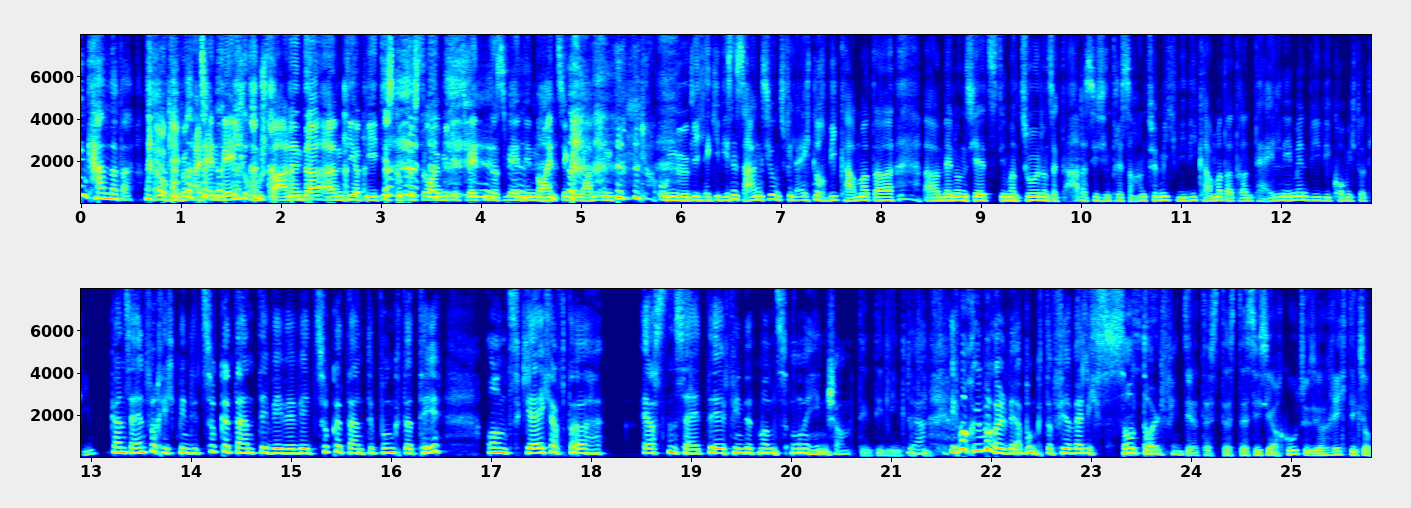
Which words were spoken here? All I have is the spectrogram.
in Kanada. Okay, gut. Also ein weltumspannender ähm, Diabetes, gut, das traue ich mich jetzt wetten, das wäre in den 90er Jahren un unmöglich gewesen. Sagen Sie uns vielleicht noch, wie kann man da, ähm, wenn uns jetzt jemand zuhört und sagt, ah, das ist interessant für mich, wie, wie kann man daran teilnehmen? Wie, wie komme ich dorthin? Ganz einfach einfach, ich bin die Zuckertante www.zuckertante.at und gleich auf der ersten Seite findet man es ohnehin schon. Den, den Link ja. Ich mache überall Werbung dafür, weil ich es so toll finde. Ja, das, das, das ist ja auch gut, das ist ja auch richtig so.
